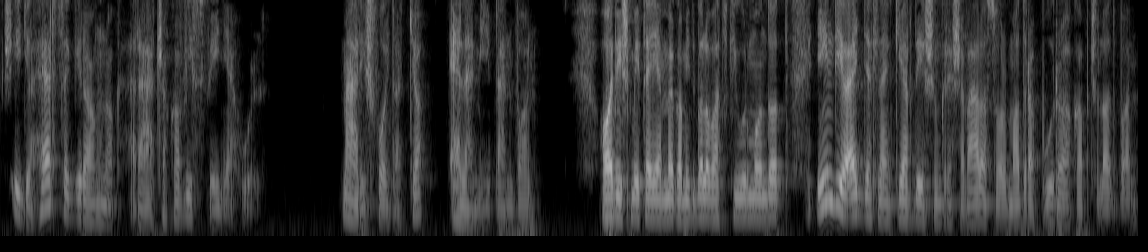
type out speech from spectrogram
és így a hercegi rangnak rá csak a vízfénye hull. Már is folytatja, elemében van. Hadd ismételjem meg, amit Balavacki úr mondott, India egyetlen kérdésünkre se válaszol Madrapurral kapcsolatban.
